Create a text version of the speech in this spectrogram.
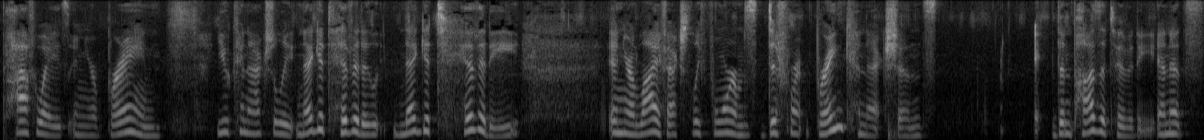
pathways in your brain, you can actually negativity negativity in your life actually forms different brain connections than positivity. And it's,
